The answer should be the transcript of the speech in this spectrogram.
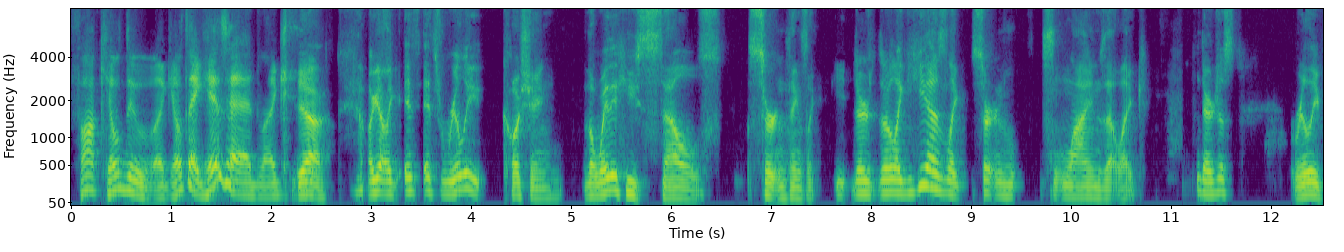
fuck, he'll do like he'll take his head. Like yeah oh yeah like it's, it's really cushing the way that he sells certain things like he- there's they're like he has like certain lines that like they're just really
